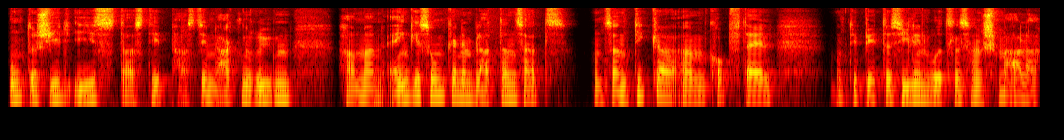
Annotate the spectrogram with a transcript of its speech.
Unterschied ist, dass die Pastinakenrüben haben einen eingesunkenen Blattansatz und sind dicker am Kopfteil und die Petersilienwurzeln sind schmaler.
